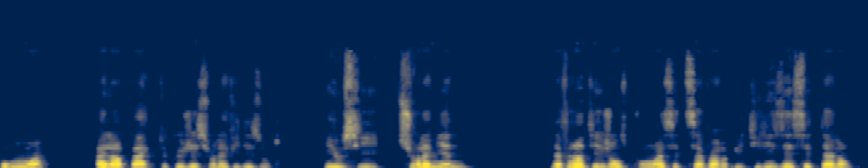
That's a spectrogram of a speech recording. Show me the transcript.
pour moi à l'impact que j'ai sur la vie des autres et aussi sur la mienne. La vraie intelligence pour moi, c'est de savoir utiliser ses talents,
